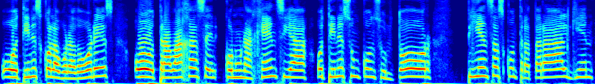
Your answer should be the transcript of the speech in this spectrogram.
o tienes colaboradores o trabajas con una agencia o tienes un consultor, piensas contratar a alguien.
